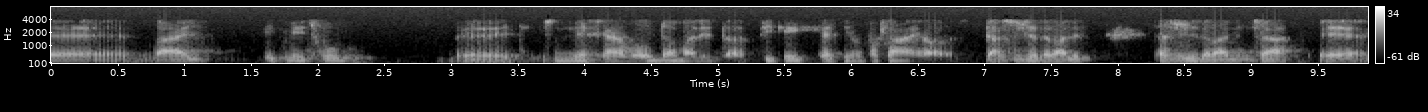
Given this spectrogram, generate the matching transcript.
øh, var jeg ikke med i truppen. Øh, sådan næste gang jeg var undret mig lidt, og fik ikke rigtig nogen forklaring, og der synes jeg, der var lidt, der synes jeg, der var lidt svært øh,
